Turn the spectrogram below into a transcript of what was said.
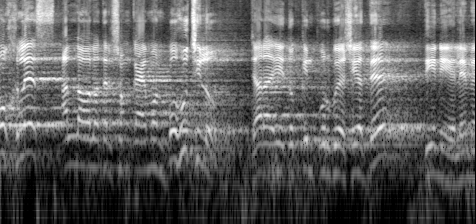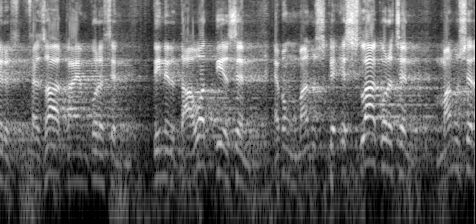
মুখলেস আল্লাহ আল্লাহদের সংখ্যা এমন বহু ছিল যারা এই দক্ষিণ পূর্ব এশিয়াতে দিন এলেমের ফেজা কায়েম করেছেন, দিনের দাওয়াত দিয়েছেন এবং মানুষকে ইসলাহ করেছেন, মানুষের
